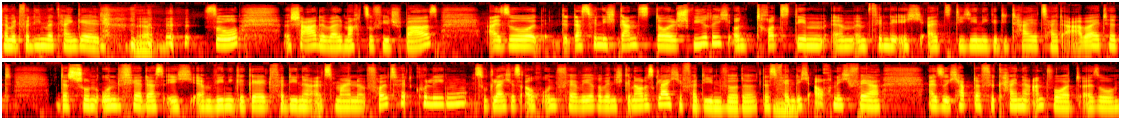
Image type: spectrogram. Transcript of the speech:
damit verdienen wir kein Geld. Ja. so, schade, weil macht so viel Spaß. Also das finde ich ganz doll schwierig und trotzdem ähm, empfinde ich als diejenige, die Teilzeit arbeitet, das schon unfair, dass ich ähm, weniger Geld verdiene als meine Vollzeitkollegen. Zugleich es auch unfair wäre, wenn ich genau das Gleiche verdienen würde. Das mhm. fände ich auch nicht fair. Also ich habe dafür keine Antwort. Also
